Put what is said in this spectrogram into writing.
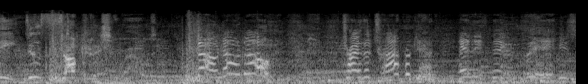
Lee, do something! Get you out. No, no, no! Try the trap again! Anything, please!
